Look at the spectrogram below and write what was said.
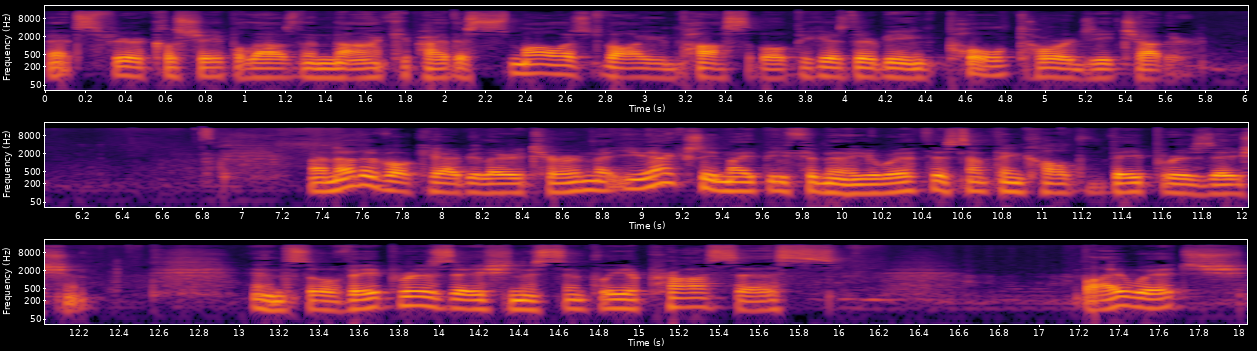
That spherical shape allows them to occupy the smallest volume possible because they're being pulled towards each other. Another vocabulary term that you actually might be familiar with is something called vaporization. And so vaporization is simply a process by which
